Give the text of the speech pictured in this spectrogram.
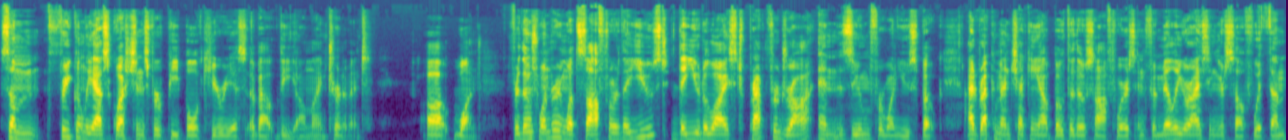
some frequently asked questions for people curious about the online tournament. Uh, 1. For those wondering what software they used, they utilized Prept for Draw and Zoom for When You Spoke. I'd recommend checking out both of those softwares and familiarizing yourself with them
